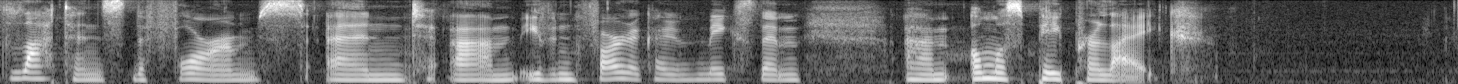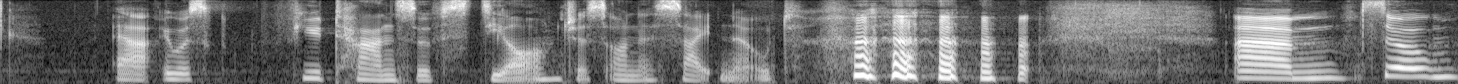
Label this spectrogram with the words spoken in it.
flattens the forms and um, even further kind of makes them um, almost paper-like. Uh, it was a few tons of steel, just on a side note. so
